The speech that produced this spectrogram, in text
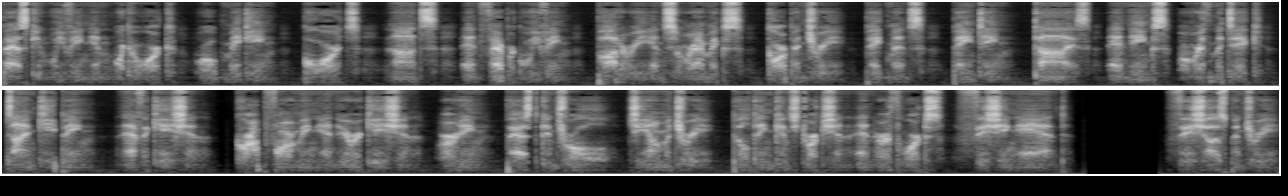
basket weaving and wickerwork, rope making, cords, knots, and fabric weaving, pottery and ceramics, carpentry, pigments, painting, dyes and inks, arithmetic, timekeeping, navigation, crop farming and irrigation, herding, pest control, geometry, building construction and earthworks, fishing and fish husbandry,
